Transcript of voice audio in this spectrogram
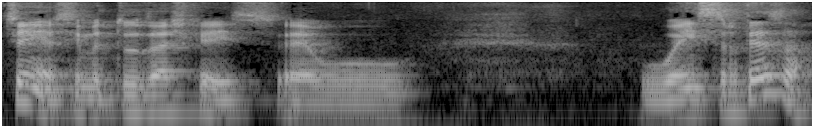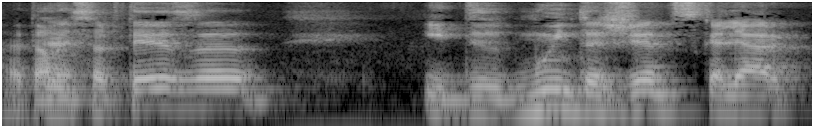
Sim, acima de tudo acho que é isso. É o, o a incerteza, a tal É. incerteza e de muita gente se calhar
